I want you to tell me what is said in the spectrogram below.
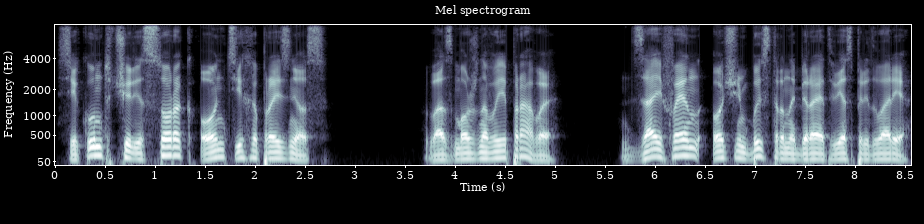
Секунд через сорок он тихо произнес. «Возможно, вы и правы. Цзай Фэн очень быстро набирает вес при дворе.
